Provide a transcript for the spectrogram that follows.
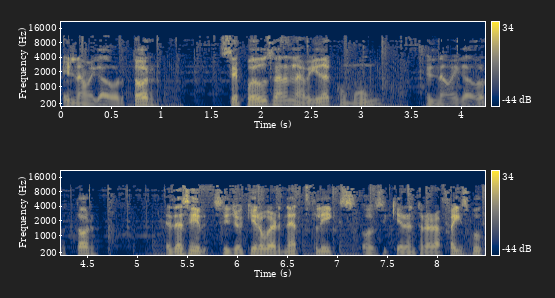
el navegador Tor. Se puede usar en la vida común el navegador Tor. Es decir, si yo quiero ver Netflix o si quiero entrar a Facebook,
